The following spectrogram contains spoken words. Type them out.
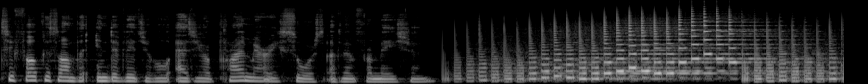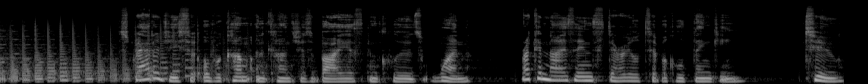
to focus on the individual as your primary source of information. Strategies to overcome unconscious bias includes 1. Recognizing stereotypical thinking. 2.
